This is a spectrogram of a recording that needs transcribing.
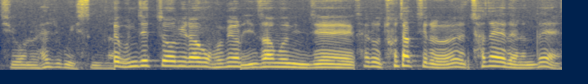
지원을 해주고 있습니다. 문제점이라고 보면 인삼은 이제 새로 초작지를 찾아야 되는데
